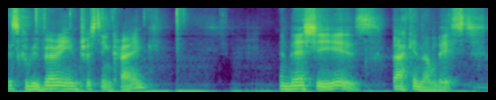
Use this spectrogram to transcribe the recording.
This could be very interesting, Craig. And there she is, back in the list.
